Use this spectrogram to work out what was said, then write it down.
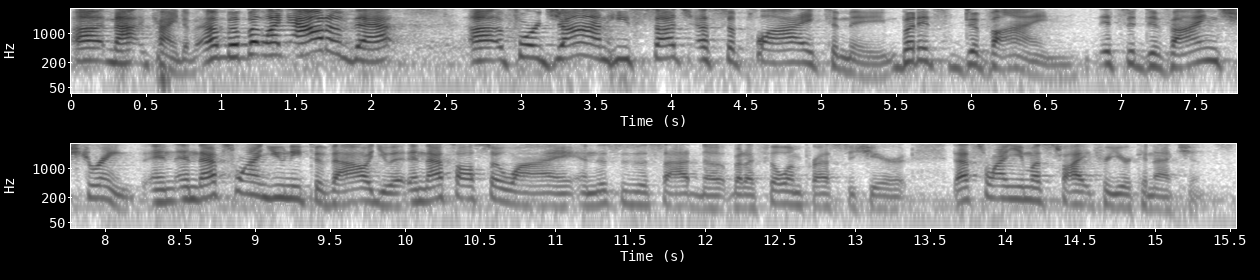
uh, not kind of, uh, but but like out of that. Uh, for John, he's such a supply to me, but it's divine it's a divine strength and, and that's why you need to value it and that's also why and this is a side note but i feel impressed to share it that's why you must fight for your connections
